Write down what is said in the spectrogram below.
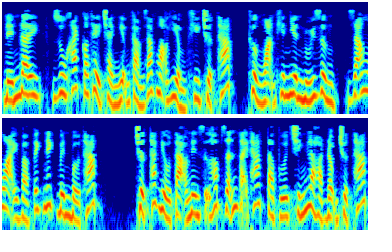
Đến đây, du khách có thể trải nghiệm cảm giác mạo hiểm khi trượt thác, thưởng ngoạn thiên nhiên núi rừng, dã ngoại và picnic bên bờ thác. Trượt thác điều tạo nên sự hấp dẫn tại thác tà vứa chính là hoạt động trượt thác.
